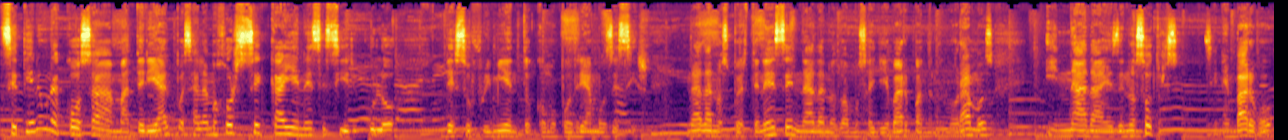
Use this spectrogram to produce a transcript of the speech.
se tiene una cosa material, pues a lo mejor se cae en ese círculo de sufrimiento, como podríamos decir. Nada nos pertenece, nada nos vamos a llevar cuando nos moramos y nada es de nosotros. Sin embargo,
